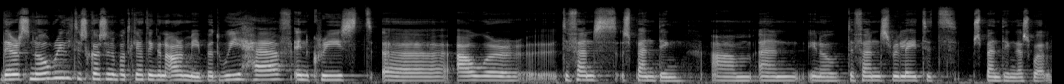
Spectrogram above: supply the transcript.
There's no real discussion about getting an army, but we have increased uh, our uh, defense spending um, and you know defense-related spending as well.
